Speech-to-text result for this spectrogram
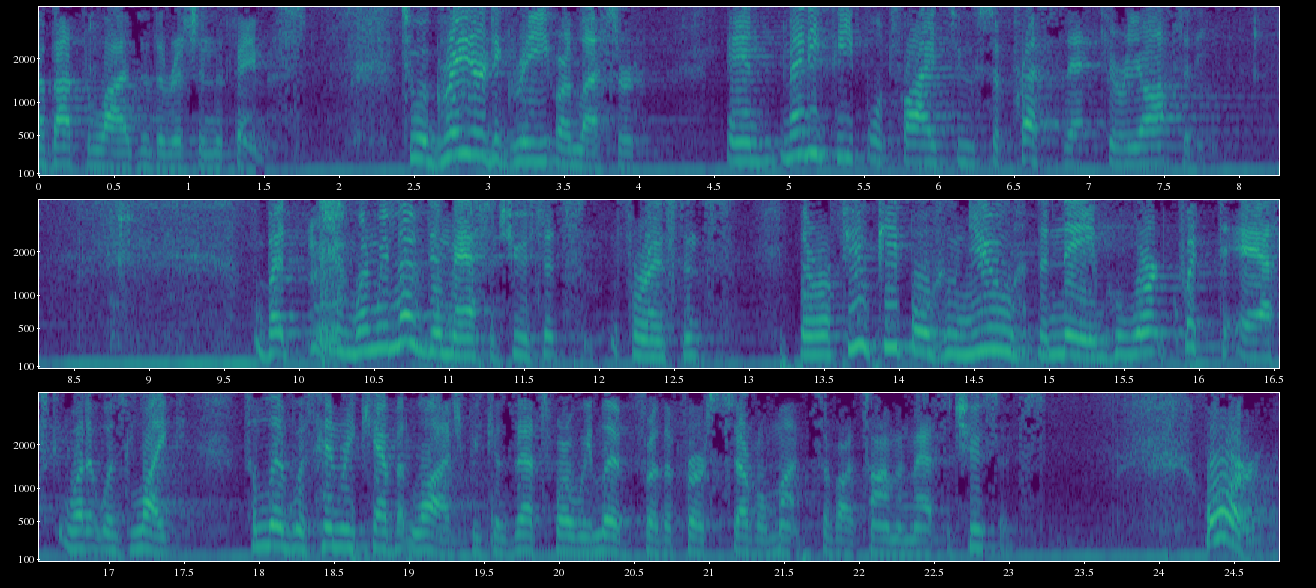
about the lives of the rich and the famous, to a greater degree or lesser, and many people try to suppress that curiosity. But when we lived in Massachusetts, for instance, there were a few people who knew the name who weren't quick to ask what it was like to live with Henry Cabot Lodge because that's where we lived for the first several months of our time in Massachusetts. Or,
